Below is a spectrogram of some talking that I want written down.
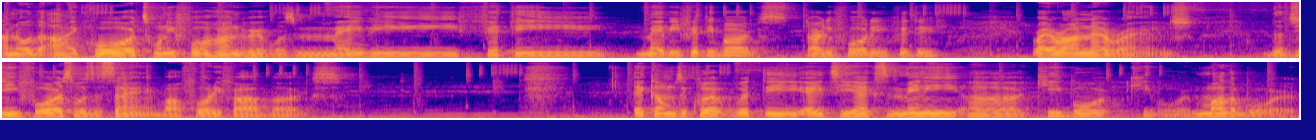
I know the iCore 2400 was maybe 50, maybe 50 bucks, 30, 40, 50, right around that range. The GeForce was the same, about 45 bucks. It comes equipped with the ATX Mini uh, keyboard, keyboard, motherboard.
